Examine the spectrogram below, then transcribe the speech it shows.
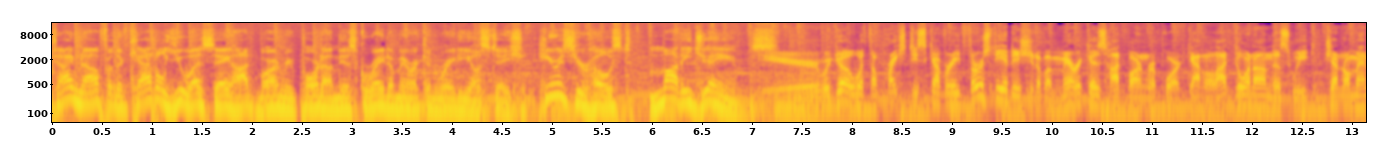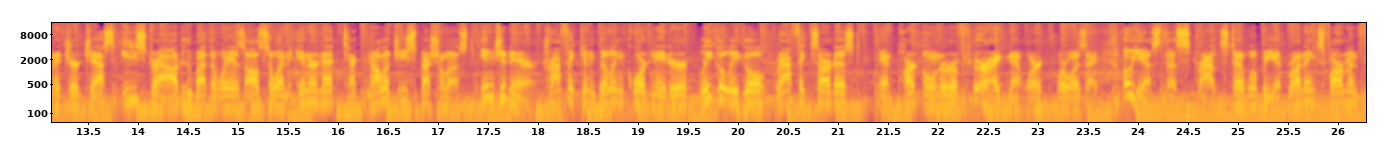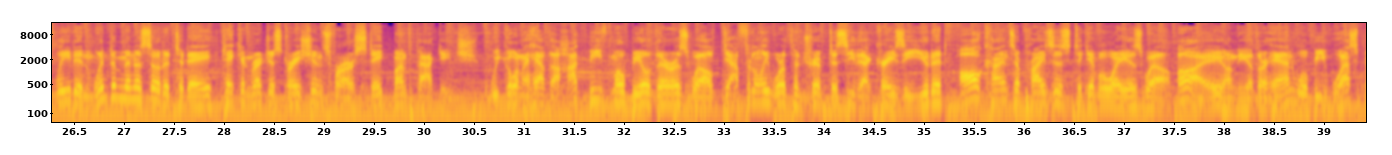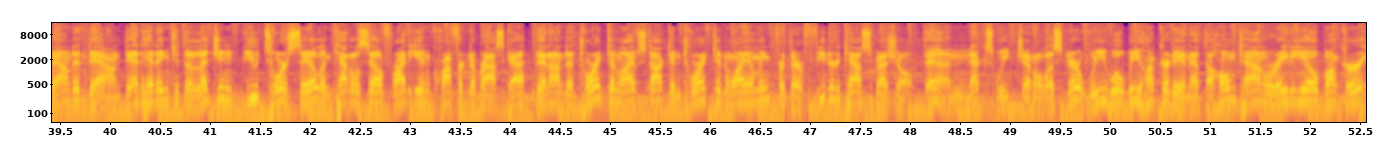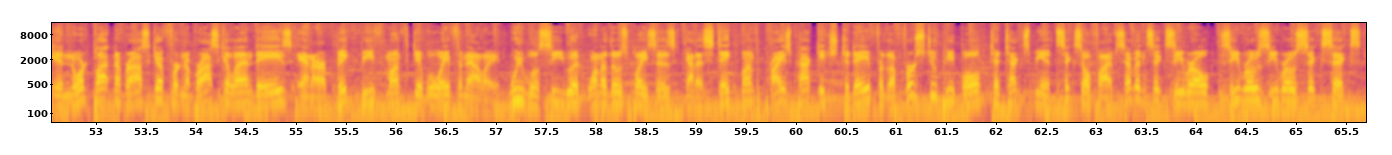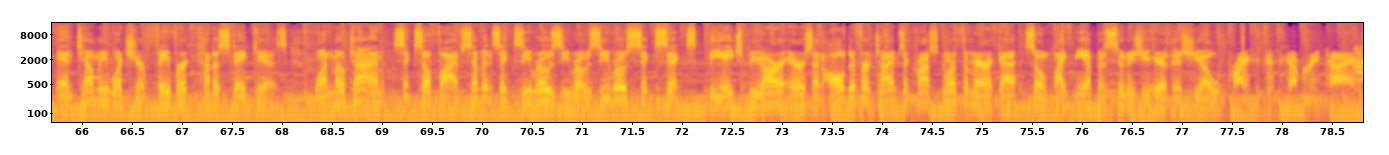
Time now for the Cattle USA Hot Barn Report on this great American radio station. Here's your host, Monty James. Here we go with the Price Discovery Thursday edition of America's Hot Barn Report. Got a lot going on this week. General Manager Jess E. Stroud, who, by the way, is also an internet technology specialist, engineer, traffic and billing coordinator, legal eagle, graphics artist, and part owner of Your Ag Network. Where was I? Oh, yes, the Stroudstead will be at Runnings Farm and Fleet in Windom, Minnesota today, taking registrations for our Steak Month package. We going to have the hot beef mobile there as well. Definitely worth a trip to see that crazy unit. All kinds of prizes to give away as well. I, on the other hand, will be westbound and down, deadheading to the Legend Buttes Horse Sale and Cattle Sale Friday in Crawford, Nebraska. Then on to Torrington Livestock in Torrington, Wyoming for their feeder calf special. Then next week, gentle listener, we will be hunkered in at the hometown radio bunker in North Platte, Nebraska for Nebraska Land Days and our Big Beef Month giveaway finale. We will see you at one of those places. Got a Steak Month prize package today for the first two people to text me at 605 760 0066 and tell me what your favorite cut of steak is. One more time 605 760 0066. The HBR airs at all different times across North America, so light me up as soon as you hear this, yo. Price discovery time.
